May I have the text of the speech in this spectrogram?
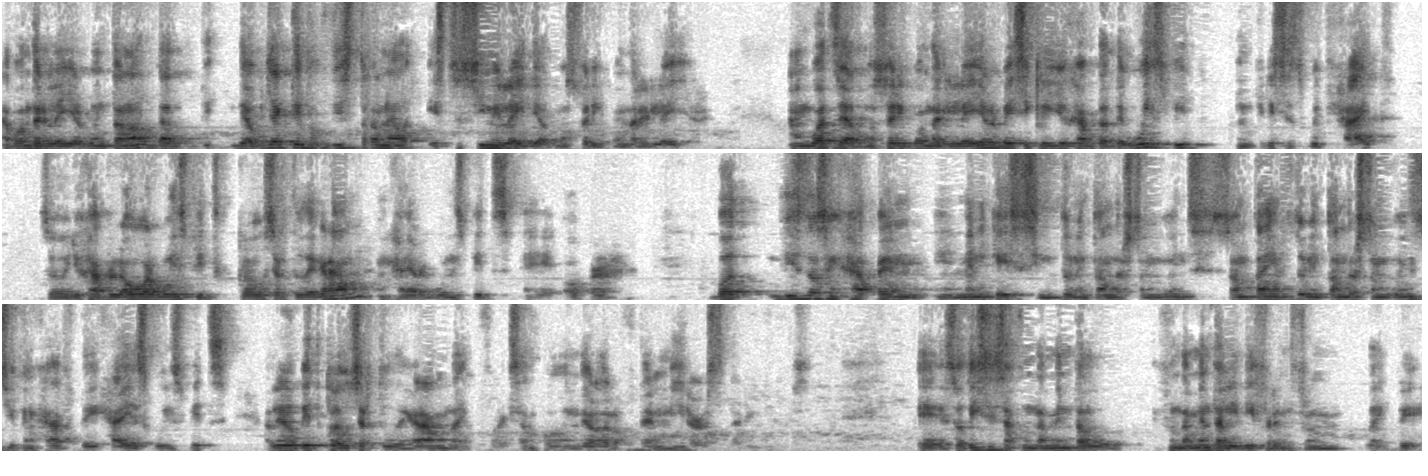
a boundary layer wind tunnel. That the, objective of this tunnel is to simulate the atmospheric boundary layer. And what's the atmospheric boundary layer? Basically, you have that the wind speed increases with height. So you have lower wind speed closer to the ground and higher wind speeds uh, upper. But this doesn't happen in many cases in, during thunderstorm winds. Sometimes during thunderstorm winds, you can have the highest wind speeds a little bit closer to the ground, like for example, in the order of 10 meters, 30 meters. Uh, so this is a fundamental, fundamentally different from like the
